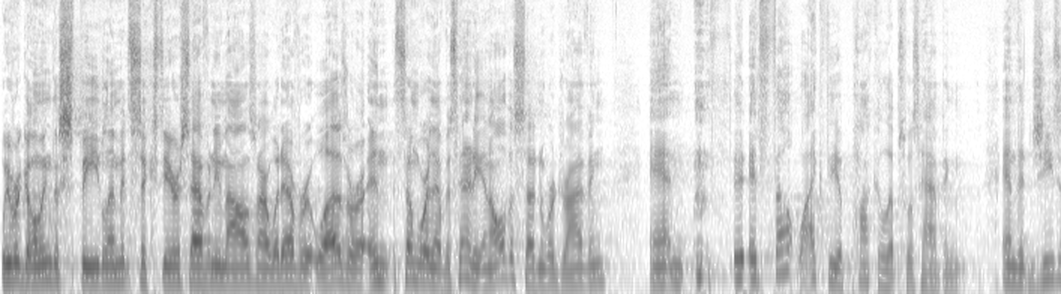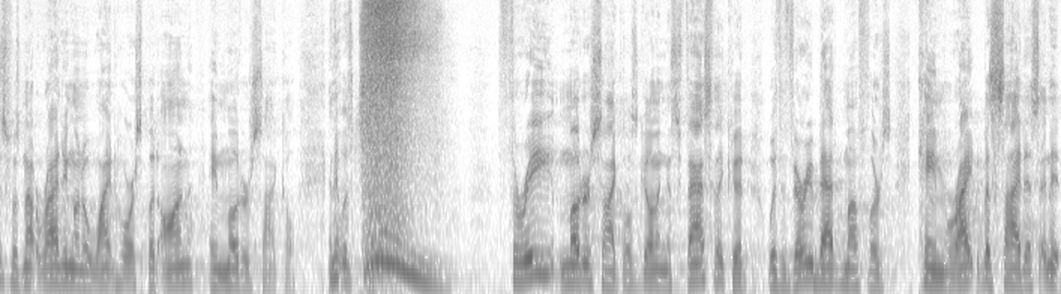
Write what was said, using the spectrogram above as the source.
we were going the speed limit, 60 or 70 miles an hour, whatever it was, or in, somewhere in that vicinity, and all of a sudden we're driving, and it, it felt like the apocalypse was happening and that Jesus was not riding on a white horse, but on a motorcycle. And it was three motorcycles going as fast as they could with very bad mufflers came right beside us. And it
